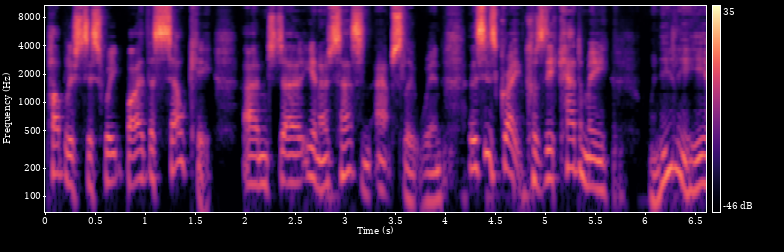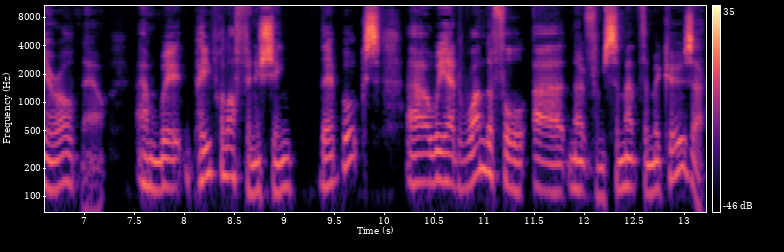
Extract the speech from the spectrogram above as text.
published this week by the Selkie, and uh, you know, so that's an absolute win. This is great because the Academy we're nearly a year old now, and we're people are finishing their books. Uh, we had a wonderful uh, note from Samantha Makuza,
